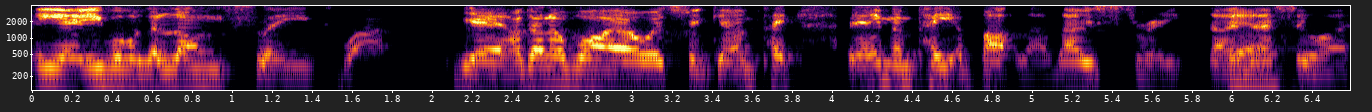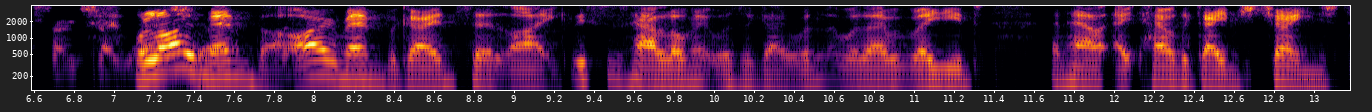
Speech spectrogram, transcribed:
he, he wore the long sleeved one. Yeah, I don't know why I always think and Pe- him and Peter Butler, those three. Tho- Yeah. That's who I associate. with Well, I remember. I remember going to like this is how long it was ago when where you'd and how eh, how the games changed.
